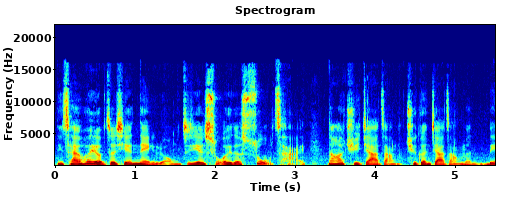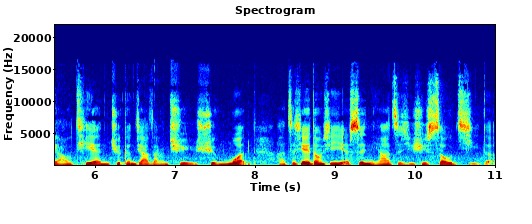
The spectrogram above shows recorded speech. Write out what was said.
你才会有这些内容，这些所谓的素材，然后去家长去跟家长们聊天，去跟家长去询问啊，这些东西也是你要自己去收集的。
